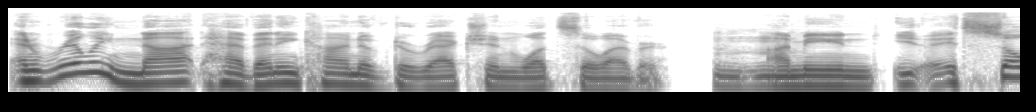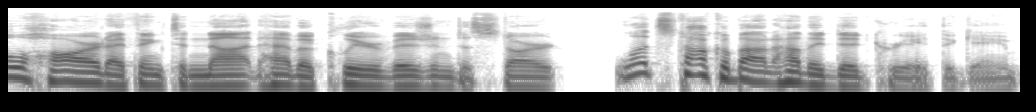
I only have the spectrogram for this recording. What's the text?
and really not have any kind of direction whatsoever. Mm-hmm. I mean, it's so hard, I think, to not have a clear vision to start. Let's talk about how they did create the game.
